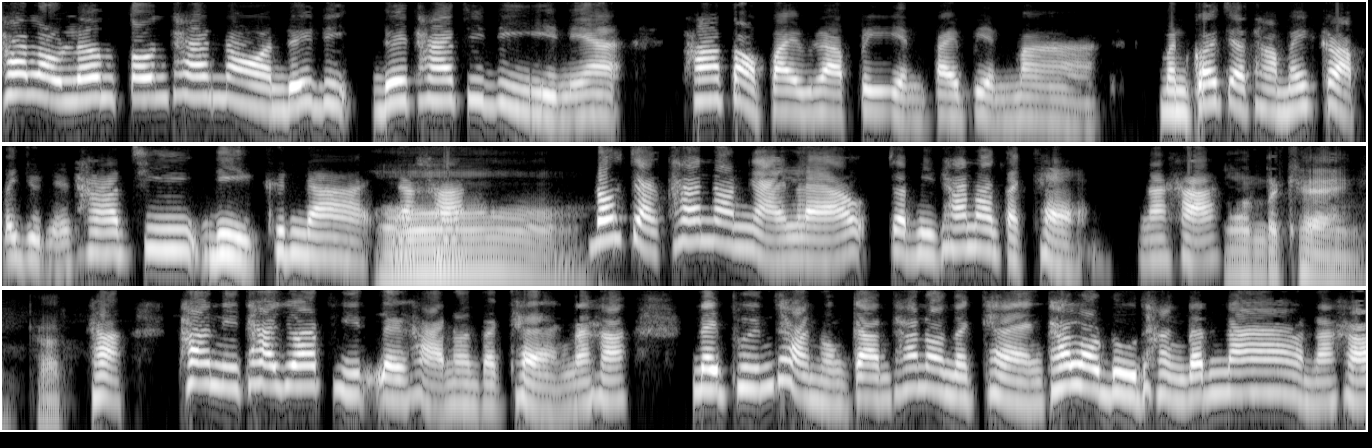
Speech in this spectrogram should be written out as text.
ถ้าเราเริ่มต้นท่านอนด้วยดีด้วยท่าที่ดีเนี่ยท่าต่อไปเวลาเปลี่ยนไปเปลี่ยนมา มันก็จะทำให้กลับไปอยู่ในท่าที่ดีขึ้นได้นะคะอ๋อนอกจากท่านอนหงายแล้วจะมีท่านอนตะแคง นะคะ นอนตะแคงครับ ค่ะท่านี้ท่ายอดฮิตเลยค่ะนอนตะแคงนะคะ ในพื้นฐานของการท่านอนตะแคงถ้าเราดูทางด้านหน้านะคะ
